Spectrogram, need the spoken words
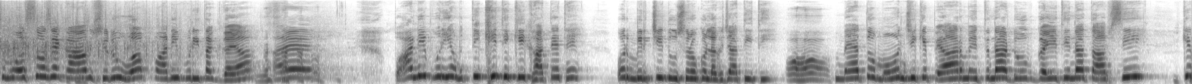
समोसों से काम शुरू हुआ पानी पूरी तक गया। पानी पूरी हम तीखी तीखी खाते थे और मिर्ची दूसरों को लग जाती थी। मैं तो मोहन जी के प्यार में इतना डूब गई थी ना तापसी। कि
